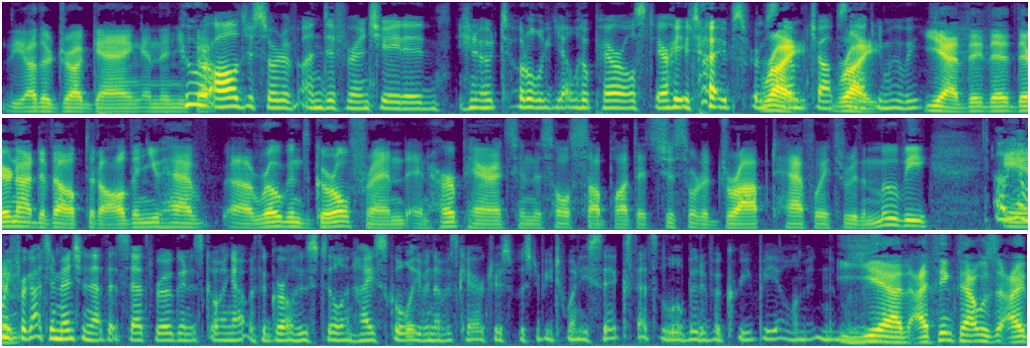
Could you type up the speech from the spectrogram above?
the other drug gang, and then you've Who got are all just sort of undifferentiated, you know, total yellow peril stereotypes from some right, chop right. movie. Yeah, they they're, they're not developed at all. Then you have uh, Rogen's girlfriend and her parents in this whole subplot that's just sort of dropped halfway through the movie. Oh yeah, we forgot to mention that that Seth Rogen is going out with a girl who's still in high school, even though his character is supposed to be 26. That's a little bit of a creepy element in the movie. Yeah, I think that was I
